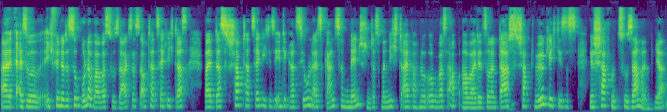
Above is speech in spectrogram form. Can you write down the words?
Äh, also ich finde das so wunderbar, was du sagst. Das ist auch tatsächlich das, weil das schafft tatsächlich diese Integration als ganze Menschen, dass man nicht einfach nur irgendwas abarbeitet, sondern das schafft wirklich dieses, wir schaffen zusammen, ja.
